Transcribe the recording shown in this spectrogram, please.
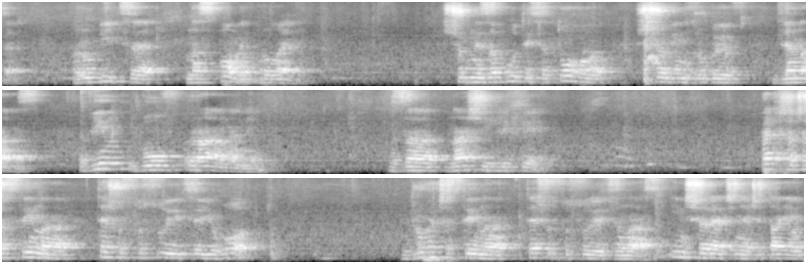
це, робіть це на спомин про мене, щоб не забутися того, що Він зробив для нас. Він був ранений за наші гріхи. Перша частина те, що стосується Його. Друга частина те, що стосується нас. Інше речення читаємо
